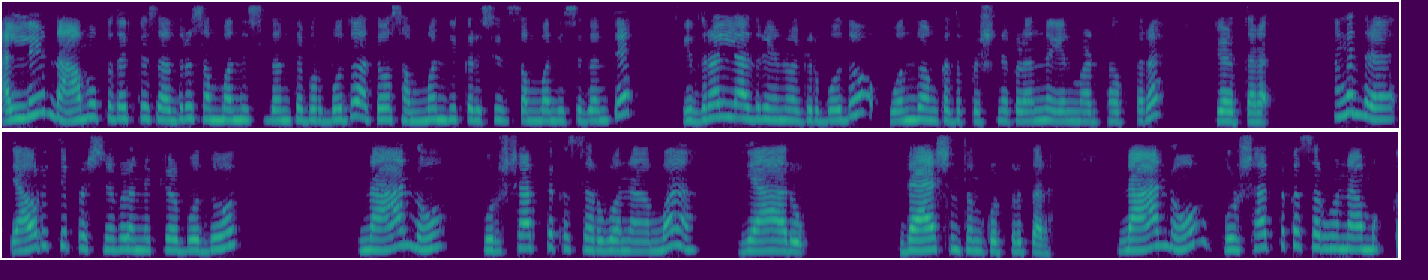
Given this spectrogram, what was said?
ಅಲ್ಲಿ ನಾಮಪದಕ್ಕೆ ಅದ್ರ ಸಂಬಂಧಿಸಿದಂತೆ ಬರ್ಬೋದು ಅಥವಾ ಸಂಬಂಧಿಕರಿಸಿದ ಸಂಬಂಧಿಸಿದಂತೆ ಇದ್ರಲ್ಲಿ ಆದ್ರೆ ಏನು ಆಗಿರ್ಬೋದು ಒಂದು ಅಂಕದ ಪ್ರಶ್ನೆಗಳನ್ನ ಏನ್ ಮಾಡ್ತಾ ಹೋಗ್ತಾರ ಕೇಳ್ತಾರ. ಹಂಗಂದ್ರ ಯಾವ ರೀತಿ ಪ್ರಶ್ನೆಗಳನ್ನ ಕೇಳ್ಬೋದು? ನಾನು ಪುರುಷಾರ್ಥಕ ಸರ್ವನಾಮ ಯಾರು? ಡ್ಯಾಶ್ ಅಂತ ಕೊಟ್ಟಿರ್ತಾರ. ನಾನು ಪುರುಷಾರ್ಥಕ ಸರ್ವನಾಮಕ್ಕ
